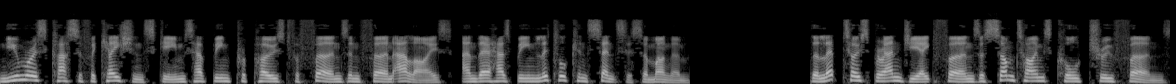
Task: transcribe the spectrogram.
numerous classification schemes have been proposed for ferns and fern allies, and there has been little consensus among them. The leptosporangiate ferns are sometimes called true ferns.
